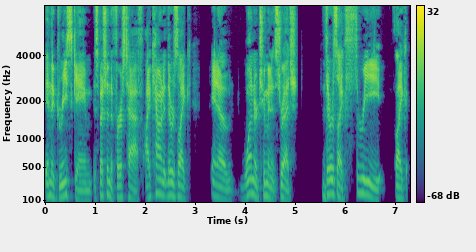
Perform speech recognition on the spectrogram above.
in the Greece game, especially in the first half, I counted there was like in a one or two minute stretch, there was like three like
